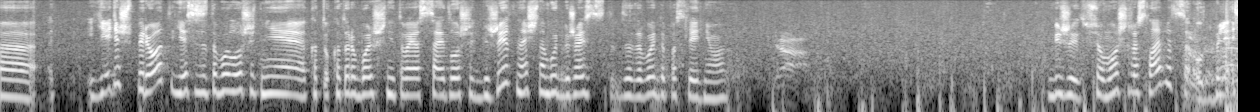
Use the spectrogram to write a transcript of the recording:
Э, едешь вперед, если за тобой лошадь не, которая больше не твоя сайт лошадь бежит, значит она будет бежать за тобой до последнего. Бежит, все, можешь расслабиться. О, блядь.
